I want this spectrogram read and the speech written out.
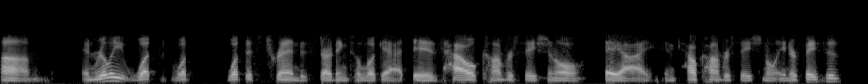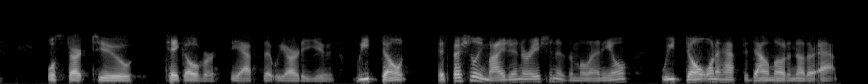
um, and really what what what this trend is starting to look at is how conversational AI and how conversational interfaces will start to take over the apps that we already use. We don't, especially my generation as a millennial, we don't want to have to download another app.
